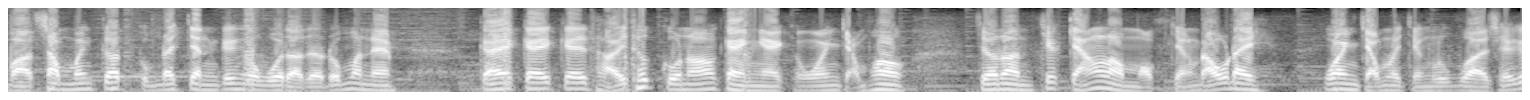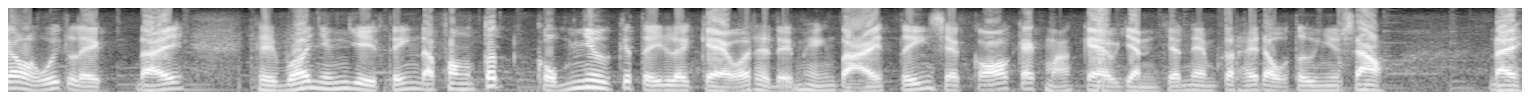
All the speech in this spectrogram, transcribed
và xong bán kết cũng đã tranh cái ngôi vô địch rồi đúng anh em? Cái cái cái thể thức của nó càng ngày càng quan trọng hơn cho nên chắc chắn là một trận đấu đây. Quan trọng là trận lượt về sẽ rất là quyết liệt. Đấy, thì với những gì tiến đã phân tích cũng như cái tỷ lệ kèo ở thời điểm hiện tại, tiến sẽ có các mã kèo dành cho anh em có thể đầu tư như sau. Đây.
